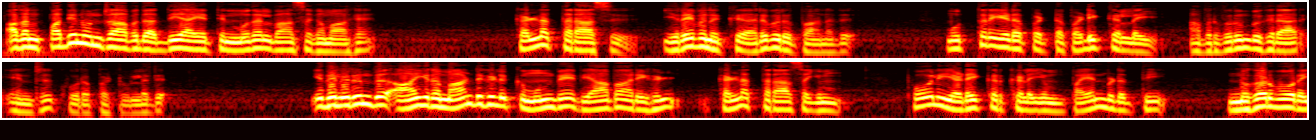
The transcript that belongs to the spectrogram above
அதன் பதினொன்றாவது அத்தியாயத்தின் முதல் வாசகமாக கள்ளத்தராசு இறைவனுக்கு அருவருப்பானது. முத்திரையிடப்பட்ட படிக்கல்லை அவர் விரும்புகிறார் என்று கூறப்பட்டுள்ளது. இதிலிருந்து ஆயிரம் ஆண்டுகளுக்கு முன்பே வியாபாரிகள் கள்ளத்தராசையும் போலி எடைக்கற்களையும் பயன்படுத்தி நுகர்வோரை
